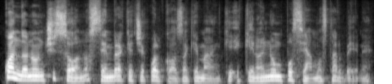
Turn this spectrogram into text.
quando non ci sono sembra che c'è qualcosa che manchi e che noi non possiamo star bene.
